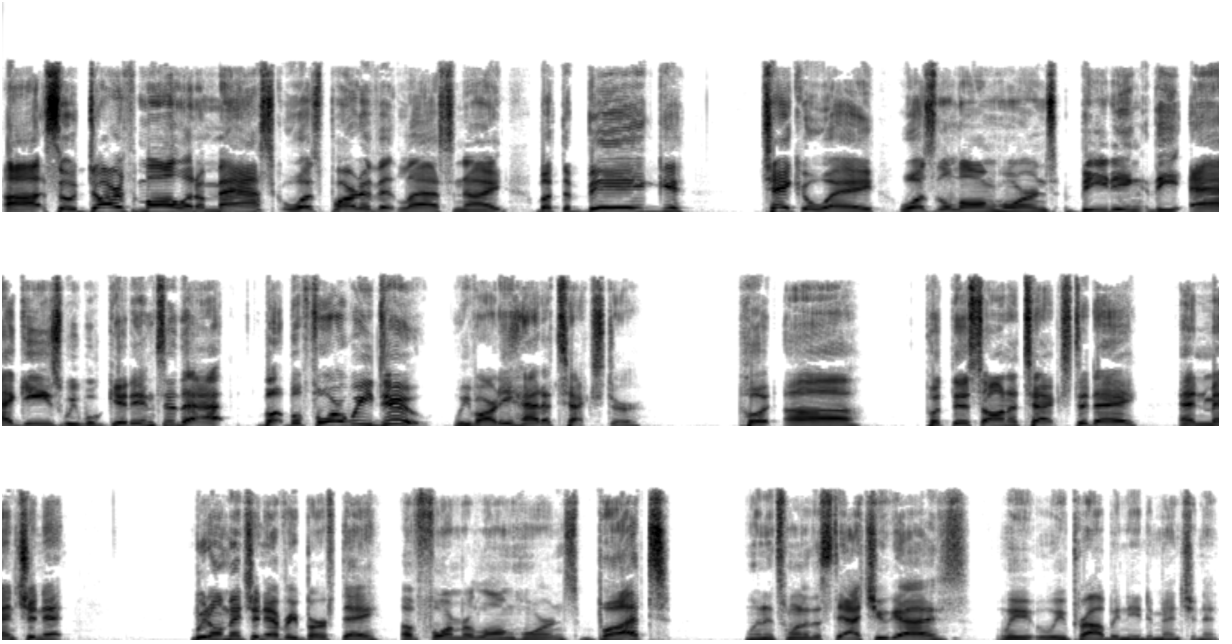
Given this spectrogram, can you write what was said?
Uh, so Darth Maul in a mask was part of it last night, but the big takeaway was the Longhorns beating the Aggies. We will get into that, but before we do, we've already had a texter put uh put this on a text today and mention it. We don't mention every birthday of former Longhorns, but when it's one of the statue guys, we we probably need to mention it.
